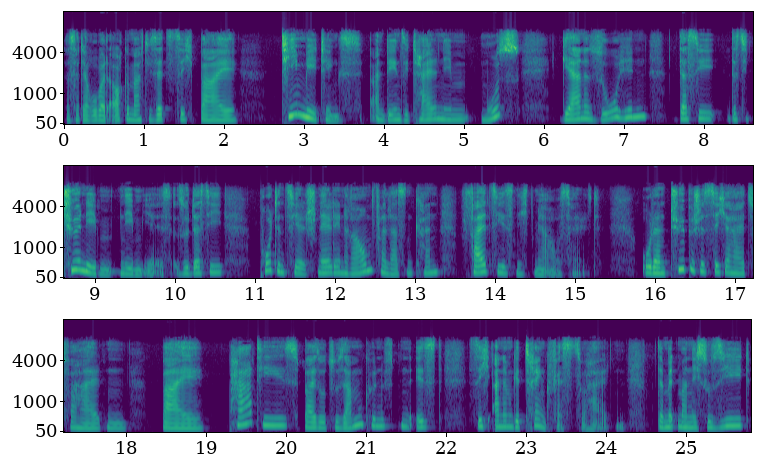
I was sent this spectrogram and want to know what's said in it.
das hat der Robert auch gemacht, die setzt sich bei Teammeetings, an denen sie teilnehmen muss, gerne so hin, dass sie, dass die Tür neben, neben ihr ist, sodass sie potenziell schnell den Raum verlassen kann, falls sie es nicht mehr aushält. Oder ein typisches Sicherheitsverhalten bei Partys, bei so Zusammenkünften ist, sich an einem Getränk festzuhalten, damit man nicht so sieht,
